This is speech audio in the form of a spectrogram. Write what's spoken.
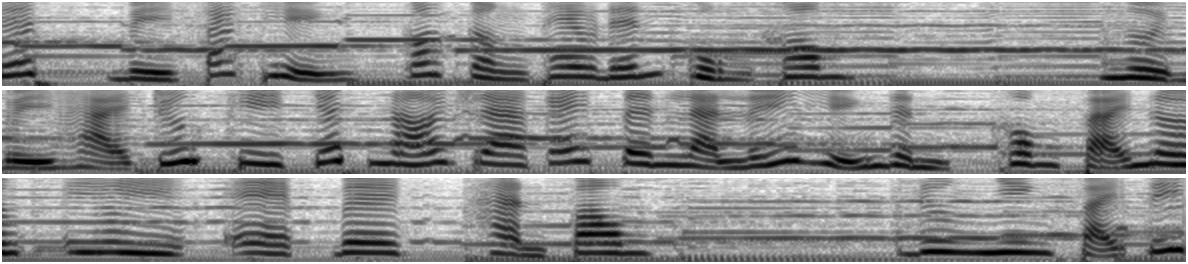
Sếp bị phát hiện, Có cần theo đến cùng không? Người bị hại trước khi chết nói ra cái tên là Lý Hiển Đình, Không phải nơ, y e b Hành Phong. Đương nhiên phải tiếp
